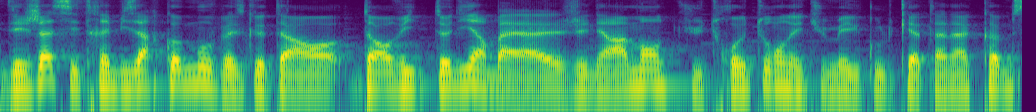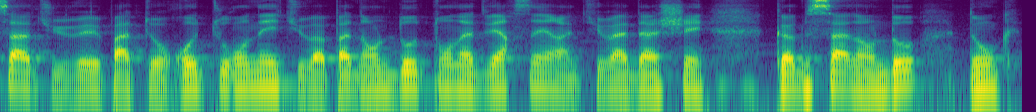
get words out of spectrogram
déjà c'est très bizarre comme mot parce que t'as as envie de te dire, bah généralement tu te retournes et tu mets le coup de katana comme ça, tu vas pas te retourner, tu vas pas dans le dos de ton adversaire et tu vas dasher comme ça dans le dos. Donc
